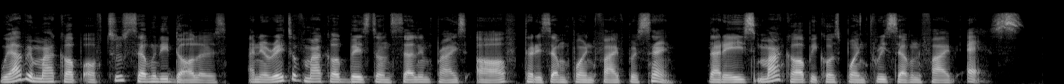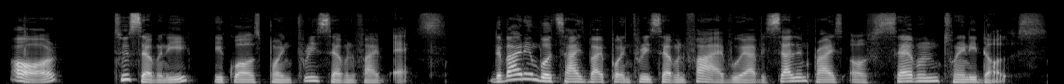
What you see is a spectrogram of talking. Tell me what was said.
we have a markup of $270 and a rate of markup based on selling price of 37.5%. That is, markup equals 0.375s, or 270 equals 0.375s. Dividing both sides by 0.375, we have a selling price of $720.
